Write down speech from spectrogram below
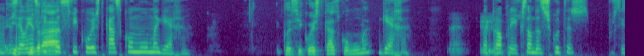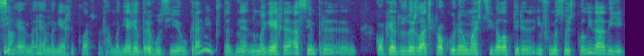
Zelensky poderá... classificou este caso como uma guerra. Classificou este caso como uma guerra. É. A própria questão das escutas por si Sim, só. é uma, é uma guerra, claro. Há uma guerra entre a Rússia e a Ucrânia e, portanto, né, numa guerra há sempre. Eh, qualquer dos dois lados procura o mais possível obter informações de qualidade e,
